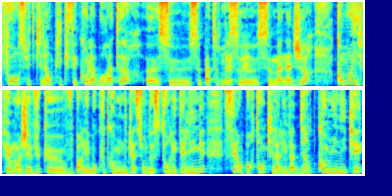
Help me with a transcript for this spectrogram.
faut ensuite qu'il implique ses collaborateurs, euh, ce, patron, ce, manager. Comment il fait? Moi, j'ai vu que vous parliez beaucoup de communication, de storytelling. C'est important qu'il arrive à bien communiquer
